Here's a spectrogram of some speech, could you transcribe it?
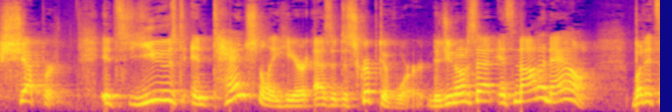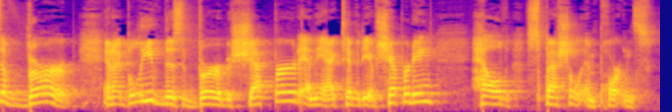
shepherd. It's used intentionally here as a descriptive word. Did you notice that? It's not a noun, but it's a verb. And I believe this verb shepherd and the activity of shepherding held special importance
